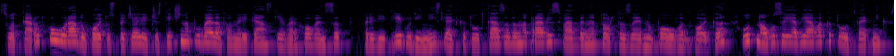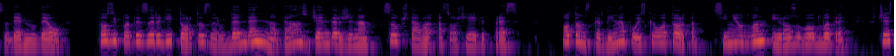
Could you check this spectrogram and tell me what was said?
Сладкар от Колорадо, който спечели частична победа в Американския върховен съд преди три години, след като отказа да направи сватбена торта за еднополова двойка, отново се явява като ответник в съдебно дело. Този път е заради торта за рожден ден на трансджендър жена, съобщава Associated Press. Отъм Скардина поискала торта, сини отвън и розова отвътре, в чест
